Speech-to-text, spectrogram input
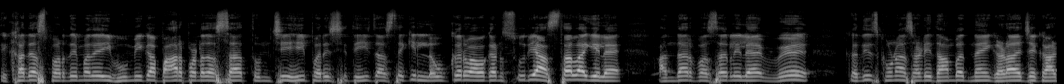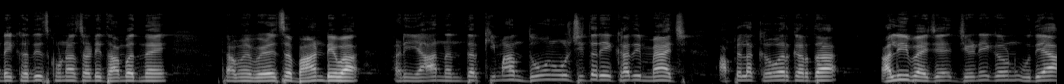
एखाद्या स्पर्धेमध्ये ही भूमिका पार पडत असतात तुमची ही परिस्थिती हीच असते की लवकर व्हावं. कारण सूर्य अस्ताला गेलाय अंधार पसरलेला आहे वेळ कधीच कुणासाठी थांबत नाही घडाचे काटे कधीच कुणासाठी थांबत नाही. त्यामुळे वेळेचं भान ठेवा आणि यानंतर किमान दोन वर्षी तरी एखादी मॅच आपल्याला कव्हर करता आली पाहिजे जेणेकरून उद्या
